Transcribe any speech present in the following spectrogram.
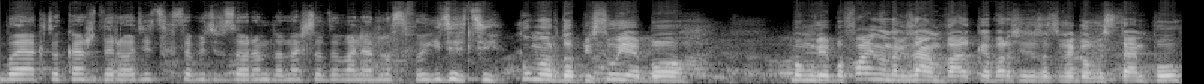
bo jak to każdy rodzic chce być wzorem do naśladowania dla swoich dzieci. humor dopisuję, bo, bo mówię, bo fajną nawiązałem walkę, bardzo się cieszę swojego występu.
